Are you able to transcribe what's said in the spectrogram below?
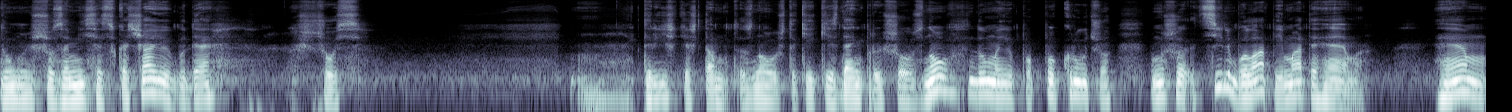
Думаю, що за місяць вкачаю і буде щось. Трішки ж там знову ж таки якийсь день пройшов знов, думаю, покручу. Тому що ціль була піймати гема. Гем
